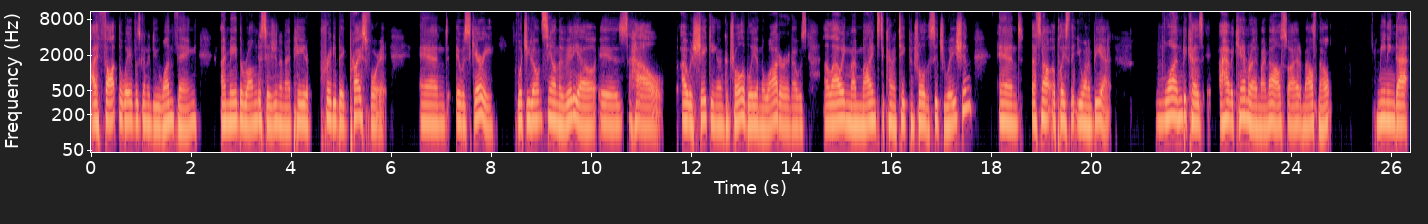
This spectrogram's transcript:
I thought the wave was going to do one thing, I made the wrong decision, and I paid a pretty big price for it, and it was scary. What you don't see on the video is how I was shaking uncontrollably in the water, and I was allowing my mind to kind of take control of the situation. And that's not a place that you want to be at. One, because I have a camera in my mouth, so I had a mouth mount, meaning that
